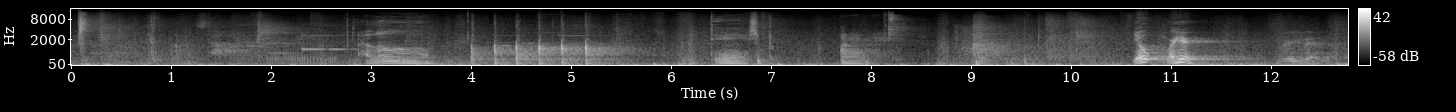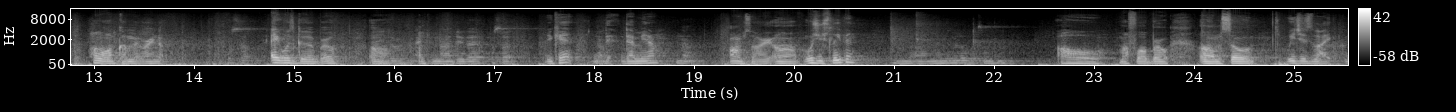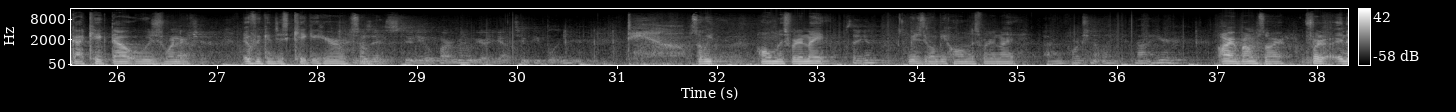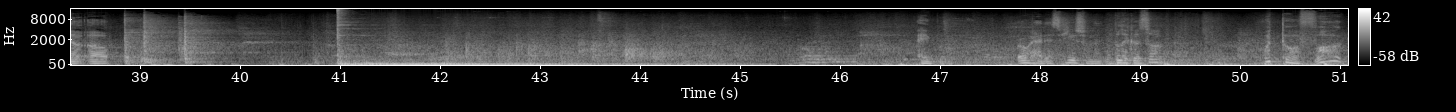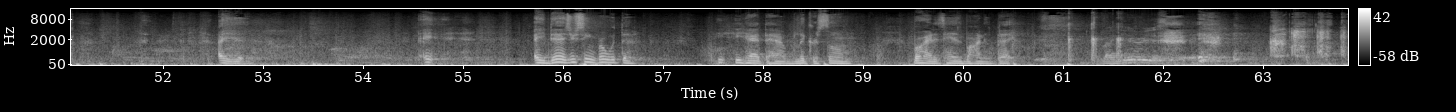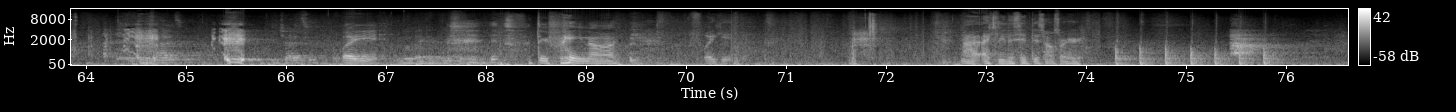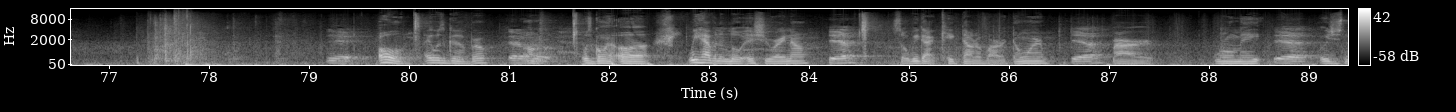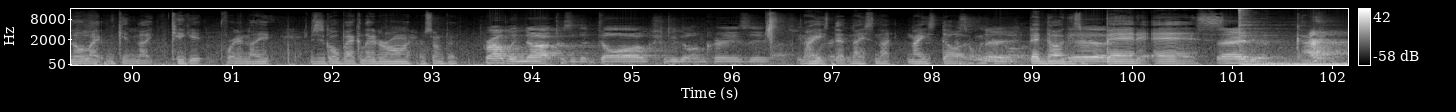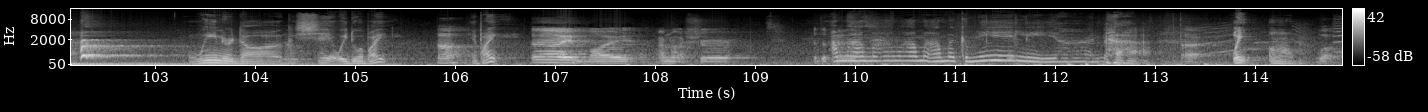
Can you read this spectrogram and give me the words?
Hello. Dang, she. Um. Yo, right here. Where you at? Hold on, I'm coming right now. What's up? Hey, what's good, bro? Um? I cannot do that. What's up? you can't? No. D- that me out? No. Oh, I'm sorry. Um, was you sleeping? I'm I'm in the middle of something. Oh, my fault, bro. Um, so we just like got kicked out. We were just wondering if we can just kick it here or something. a studio apartment. We already got two people in here. Damn. So we homeless for the night. Say again? We just gonna be homeless for the night. Unfortunately, not here. All right, bro. I'm sorry for the, in the uh. Hey, bro. Bro had his he was finna blick us up. What the fuck? Hey, uh, hey, hey, Dez, you seen bro with the? He, he had to have blick or some. Bro had his hands behind his back. Like curious. you tried to? Like, Move back up this way. three feet, nah. Fuck it. Nah, actually, let's hit this house right here. Yeah. Oh, it was good, bro. Yeah, Um, bro. what's going? Uh, we having a little issue right now. Yeah. So we got kicked out of our dorm. Yeah. by Our roommate. Yeah. We just know like we can like kick it for the night. Just go back later on or something. Probably not because of the dog. Should be going crazy. Nice, that nice, nice, nice dog. That dog is Yeah. badass. Thank you. God. Wiener dog. Shit. Wait, do a bite? Huh? A bite? I might. I'm not sure. I'm a, I'm a, I'm a, I'm a, I'm a chameleon. Alright. Wait, um, What?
